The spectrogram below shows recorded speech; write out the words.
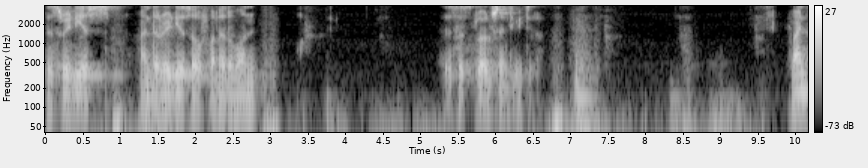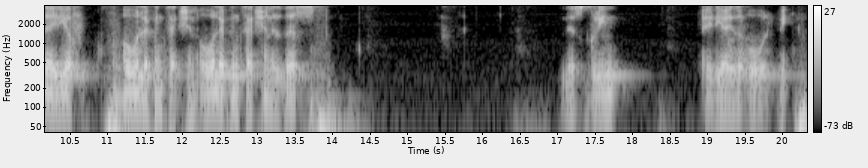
this radius, and the radius of another one, this is 12 centimeter. Find the area of overlapping section. Overlapping section is this. This green area is overlapping.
